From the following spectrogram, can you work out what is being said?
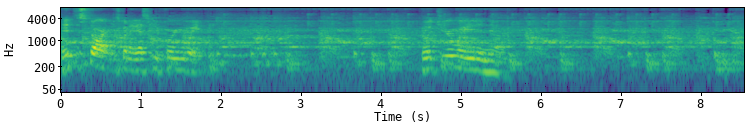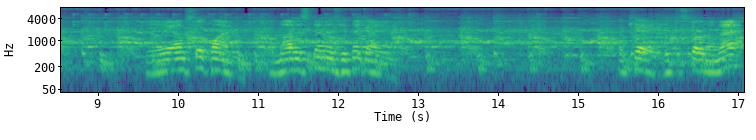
Hit the start, it's going to ask you for your weight. Put your weight in there. Yeah, I'm still climbing. I'm not as thin as you think I am. Okay, hit the start on that.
